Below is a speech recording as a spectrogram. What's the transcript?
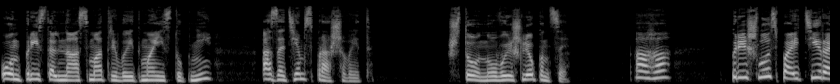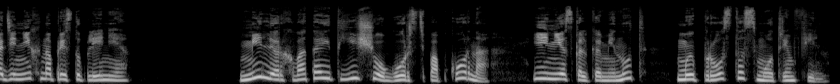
Он пристально осматривает мои ступни, а затем спрашивает. «Что, новые шлепанцы?» «Ага. Пришлось пойти ради них на преступление». Миллер хватает еще горсть попкорна, и несколько минут мы просто смотрим фильм.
